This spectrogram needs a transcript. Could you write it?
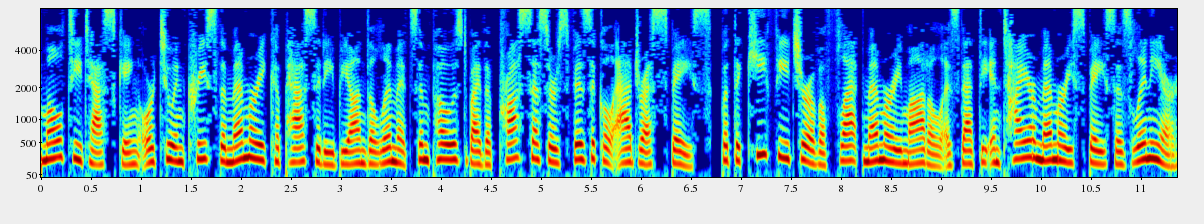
multitasking or to increase the memory capacity beyond the limits imposed by the processor's physical address space, but the key feature of a flat memory model is that the entire memory space is linear,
